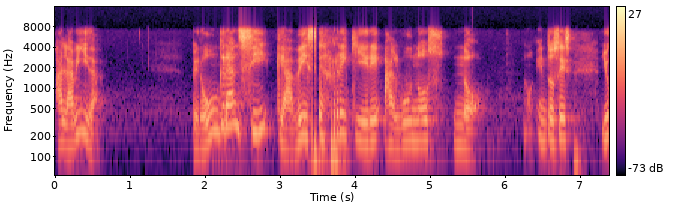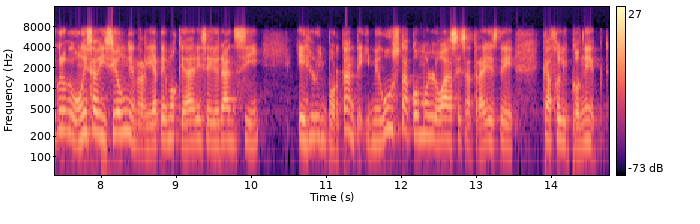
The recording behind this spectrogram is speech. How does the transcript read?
a la vida pero un gran sí que a veces requiere algunos no. Entonces, yo creo que con esa visión en realidad tenemos que dar ese gran sí, es lo importante. Y me gusta cómo lo haces a través de Catholic Connect.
